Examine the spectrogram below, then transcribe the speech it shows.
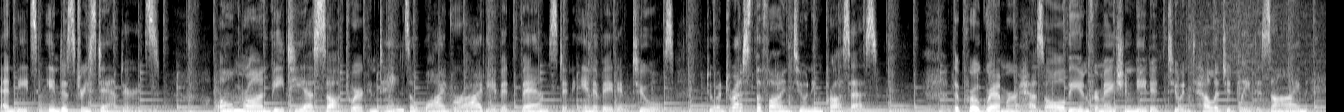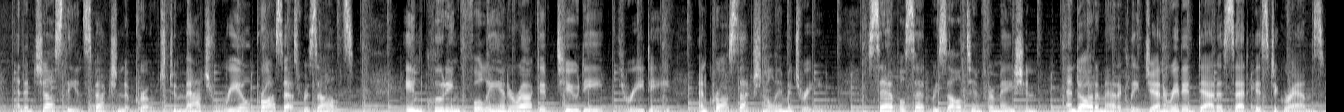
and meets industry standards. Omron VTS software contains a wide variety of advanced and innovative tools to address the fine-tuning process. The programmer has all the information needed to intelligently design and adjust the inspection approach to match real process results, including fully interactive 2D, 3D, and cross-sectional imagery, sample set result information, and automatically generated data set histograms.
